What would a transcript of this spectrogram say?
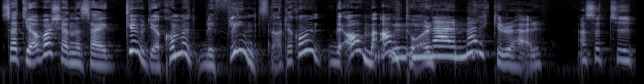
Så att jag bara känner så här, gud jag kommer bli flint snart. Jag kommer bli av med allt hår. När märker du det här? Alltså typ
